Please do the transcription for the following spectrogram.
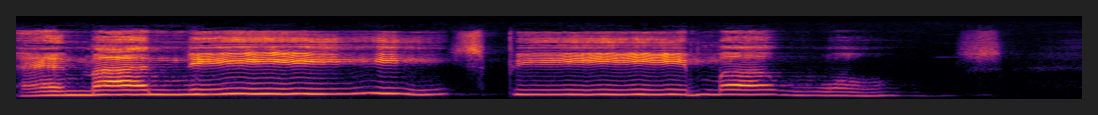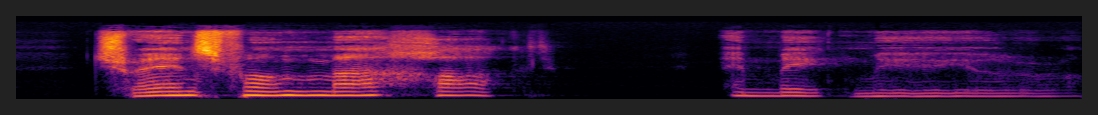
and my needs be my wants. Transform my heart and make me your own.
